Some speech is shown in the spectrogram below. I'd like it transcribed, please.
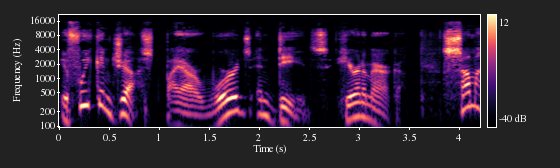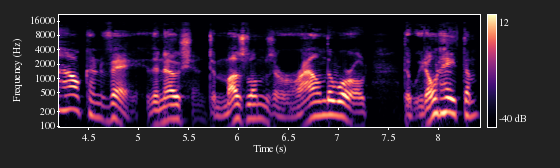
if we can just, by our words and deeds here in America, somehow convey the notion to Muslims around the world that we don't hate them,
